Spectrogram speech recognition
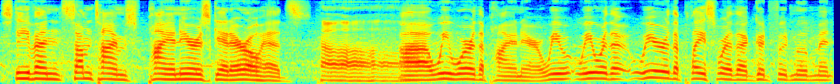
"Steven, sometimes pioneers get arrowheads." Uh, we were the pioneer. We, we were the we were the place where the good food movement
